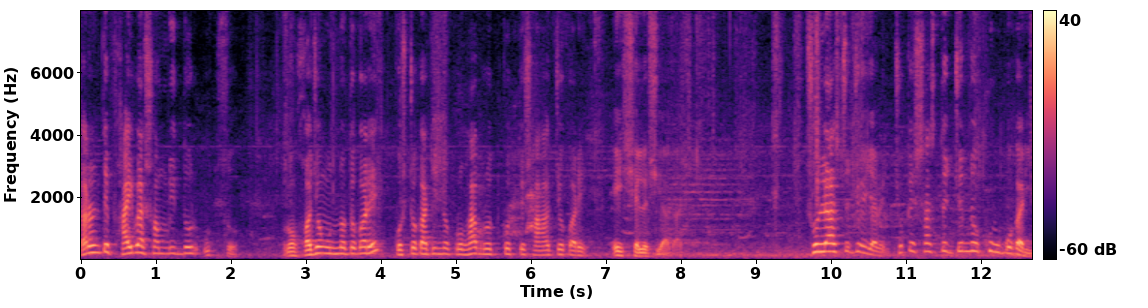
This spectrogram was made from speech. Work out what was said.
কারণ এতে ফাইবার সমৃদ্ধর উৎস এবং হজম উন্নত করে, কোষ্ঠকাঠিন্য প্রভাব রোধ করতে সাহায্য করে এই সেলোসিয়া গাছ। শুনলে আশ্চর্য হয়ে যাবেন, চোখের স্বাস্থ্যের জন্য খুব উপকারী।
